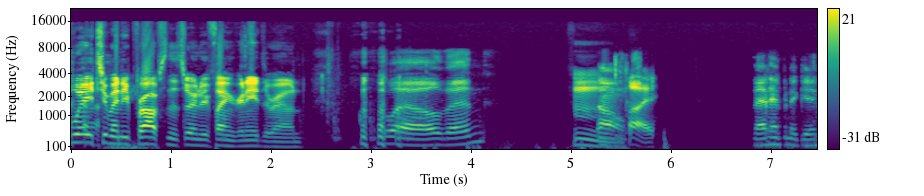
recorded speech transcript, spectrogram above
way too many props in this room to be firing grenades around. well then. Hmm. Oh. Hi. That happened again.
